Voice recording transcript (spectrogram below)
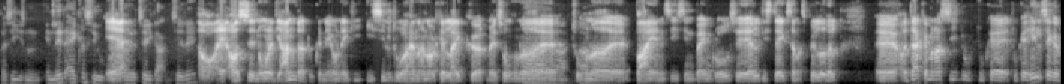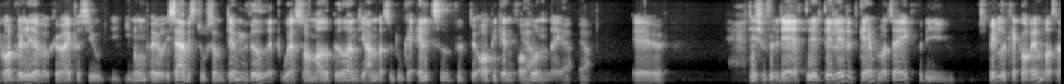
præcis en, en lidt aggressiv Ja. øh, tilgang til det. Ikke? Og øh, også nogle af de andre, du kan nævne, ikke? I- Isildur, han har nok heller ikke kørt med 200, Nej, nej, nej, nej, 200 nej. buy-ins i sin bankroll til alle de stakes, han har spillet, vel? Øh, og der kan man også sige, du, du, kan, du kan helt sikkert godt vælge at køre aggressivt i, i nogle perioder, især hvis du som dem ved, at du er så meget bedre end de andre, så du kan altid bygge det op igen fra Ja, bunden af. Ja, ja. Øh, det er selvfølgelig, det er, det, er, det er lidt et gamble at tage, ikke? Fordi spillet kan godt ændre sig.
